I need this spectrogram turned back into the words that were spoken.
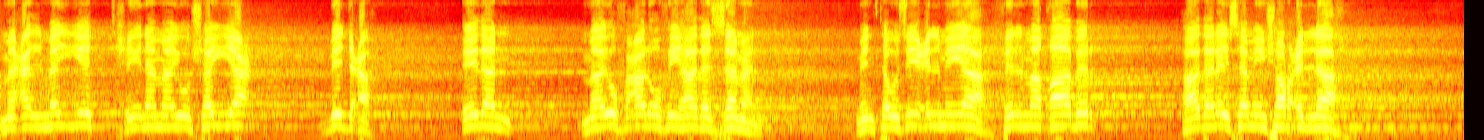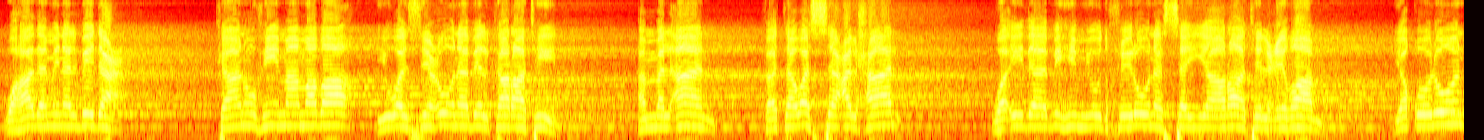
مع الميت حينما يشيع بدعة. اذا ما يفعل في هذا الزمن من توزيع المياه في المقابر هذا ليس من شرع الله وهذا من البدع. كانوا فيما مضى يوزعون بالكراتين. أما الآن فتوسع الحال وإذا بهم يدخلون السيارات العظام يقولون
